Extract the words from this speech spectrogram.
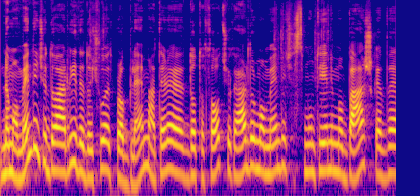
Në momentin që do arrijë dhe do quhet problem, atëherë do të thotë që ka ardhur momenti që s'mund të jeni më bashkë dhe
